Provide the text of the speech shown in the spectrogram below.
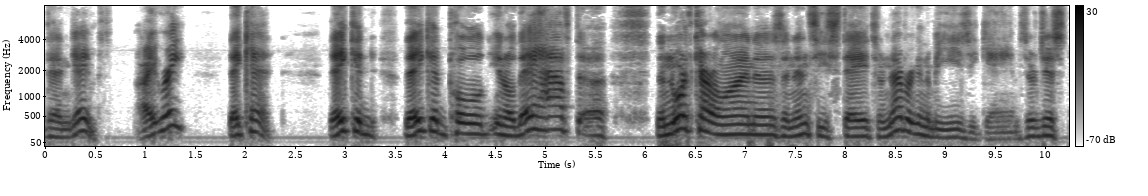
10 games. I agree. They can. They could they could pull, you know, they have to the North Carolinas and NC States are never going to be easy games. They're just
